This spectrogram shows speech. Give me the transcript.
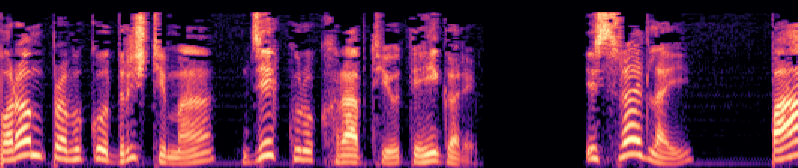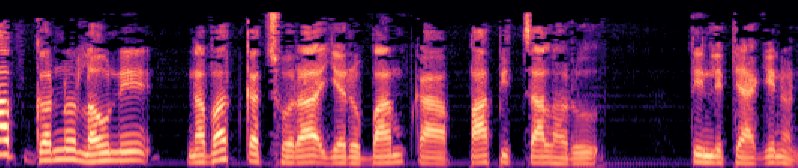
परम प्रभुको दृष्टिमा जे कुरो खराब थियो त्यही गरे। इसरायललाई पाप गर्न लाउने नबादका छोरा यरोबामका पापी चालहरू तिनले त्यागेनन्।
